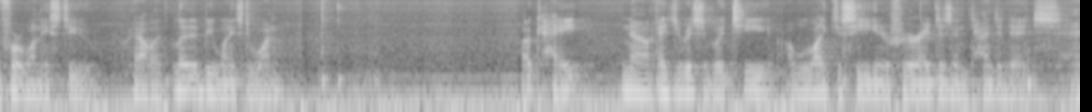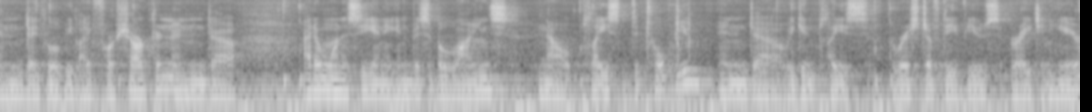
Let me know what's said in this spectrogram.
For 1 is to yeah let, let it be 1 is to 1 okay now edge visibility I would like to see interfere edges and tangent edge and it will be like foreshorten and uh, I don't want to see any invisible lines. Now place the top view and uh, we can place the rest of the views right in here.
